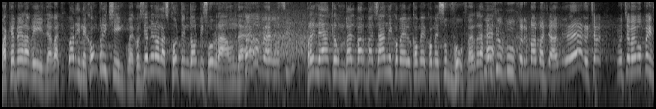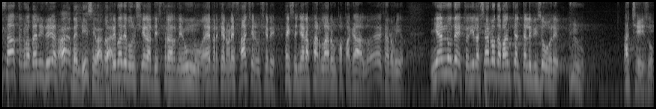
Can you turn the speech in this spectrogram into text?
Ma che meraviglia, guardi, guardi, ne compri cinque, così almeno l'ascolto in Dolby Surround. Eh? Ah, bella, sì. Prende anche un bel Barbagianni come, come, come subwoofer. Il buffer, il barbagianni. Eh, non ci, avevo pensato, è una bella idea. Eh, bellissima, Ma prima devo riuscire a addestrarne uno, eh, perché non è facile riuscire a insegnare a parlare un pappagallo, eh, caro mio. Mi hanno detto di lasciarlo davanti al televisore acceso.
